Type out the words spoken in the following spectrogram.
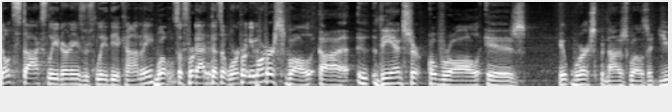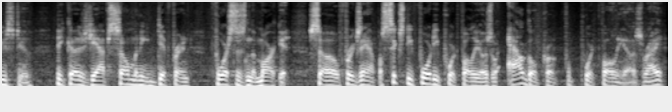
don't stocks lead earnings, which lead the economy? Well, so for, that doesn't work for, anymore. First of all, uh, the answer overall is it works, but not as well as it used to because you have so many different forces in the market. So, for example, 60 40 portfolios or algo pro- portfolios, right?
